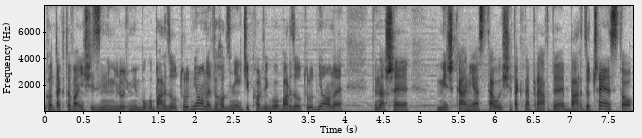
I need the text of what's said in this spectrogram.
kontaktowanie się z innymi ludźmi było bardzo utrudnione, wychodzenie gdziekolwiek było bardzo utrudnione. Te nasze mieszkania stały się tak naprawdę bardzo często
